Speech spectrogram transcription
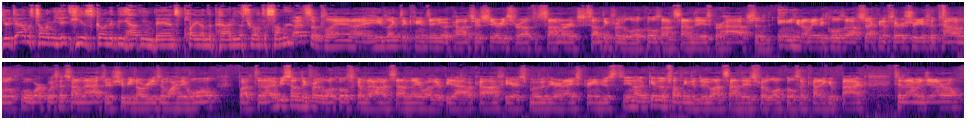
your dad was telling me he's going to be having bands play on the patio throughout the summer. That's the plan. I, he'd like to continue a concert series throughout the summer. It's something for the locals on Sundays, perhaps, and you know maybe close off Second and Third Street if the town will, will work with us on that. There should be no reason why they won't. But uh, it'd be something for the locals to come down on Sunday, whether it be to have a coffee or a smoothie or an ice cream. Just you know, give them something to do on Sundays for the locals and kind of give back to them in general.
